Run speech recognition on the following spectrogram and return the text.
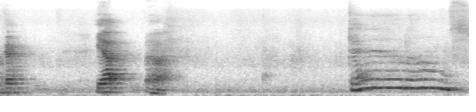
Okay. Yeah. Uh, down on s-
